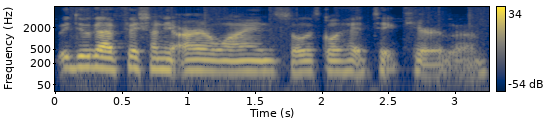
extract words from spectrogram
We do got fish on the R line, so let's go ahead and take care of them.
